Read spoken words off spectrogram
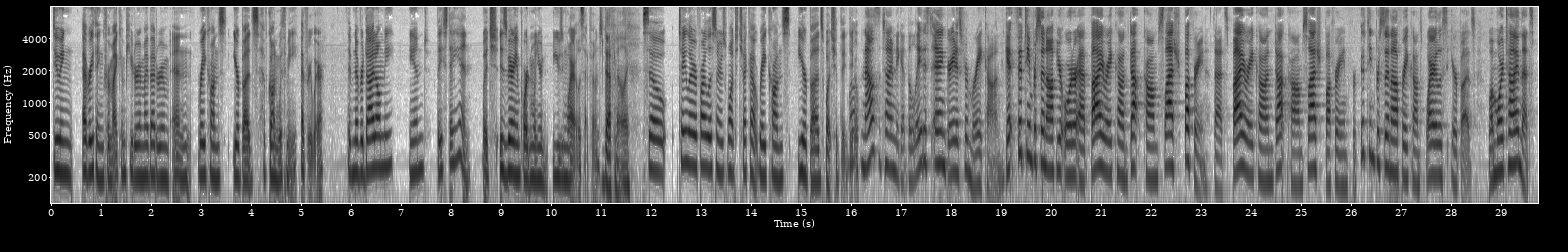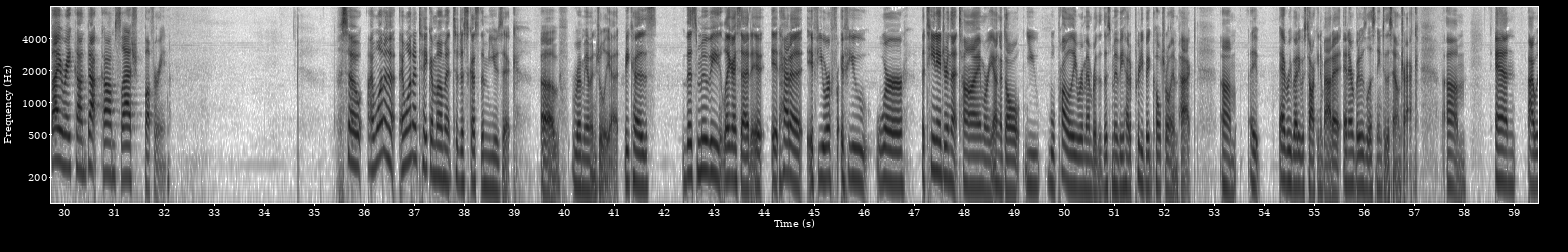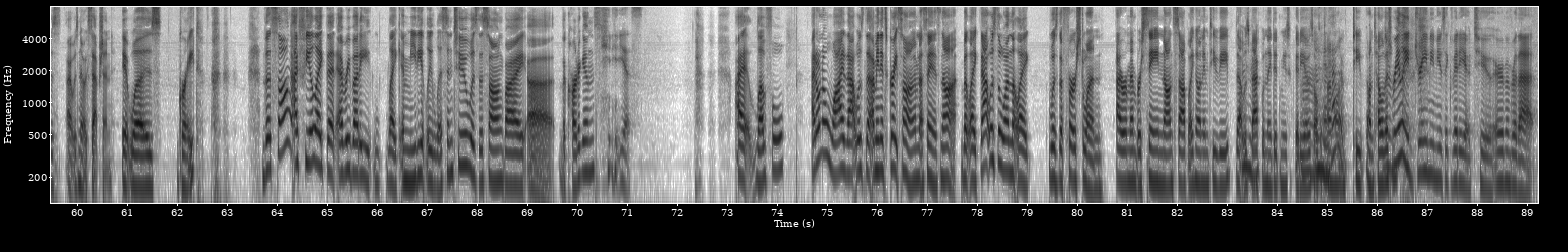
doing everything from my computer in my bedroom. And Raycon's earbuds have gone with me everywhere. They've never died on me and they stay in, which is very important when you're using wireless headphones. Definitely. So, Teylor, if our listeners want to check out Raycon's earbuds, what should they do? Well, now's the time to get the latest and greatest from Raycon. Get 15% off your order at buyraycon.com slash buffering. That's buyraycon.com slash buffering for 15% off Raycon's wireless earbuds. One more time, that's buyraycon.com slash buffering. So I want to I want to take a moment to discuss the music of Romeo and Juliet because this movie, like I said, it it had a if you were if you were a teenager in that time or a young adult, you will probably remember that this movie had a pretty big cultural impact. Um, it, everybody was talking about it, and everybody was listening to the soundtrack. Um, and I was I was no exception. It was great. The song I feel like that everybody like immediately listened to was the song by uh the Cardigans. yes. I Lovefool. I don't know why that was the I mean it's a great song. I'm not saying it's not, but like that was the one that like was the first one I remember seeing nonstop like on MTV. That was back when they did music videos all the time had on a- t- on It was television. a really dreamy music video, too. I remember that.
